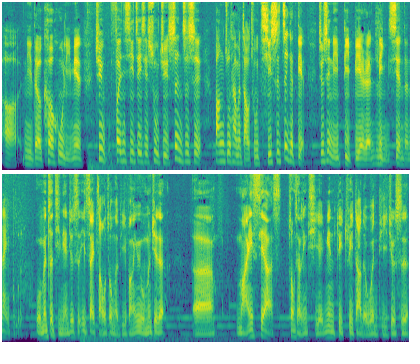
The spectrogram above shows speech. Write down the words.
呃你的客户里面去分析这些数据，甚至是帮助他们找出其实这个点就是你比别人领先的那一步了？我们这几年就是一直在着重的地方，因为我们觉得，呃。马来西亚中小型企业面对最大的问题就是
